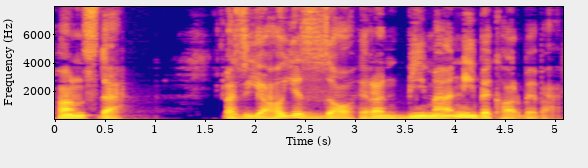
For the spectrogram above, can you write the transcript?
پانزده. قضیه های ظاهرا بیمعنی به کار ببر.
